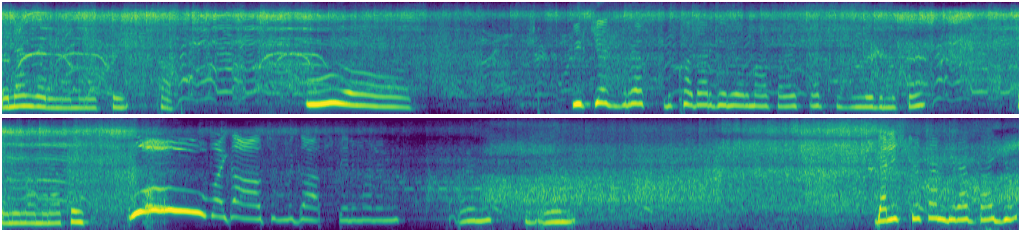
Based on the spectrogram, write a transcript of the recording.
Önem verin amına koyayım. Tak. İlk kez bırak bu kadar geliyorum arkadaşlar sizinle birlikte. Senin amına koyayım. Oh my god, oh my god. Benim ananı ananı ananı. Gel istiyorsan biraz daha gör.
